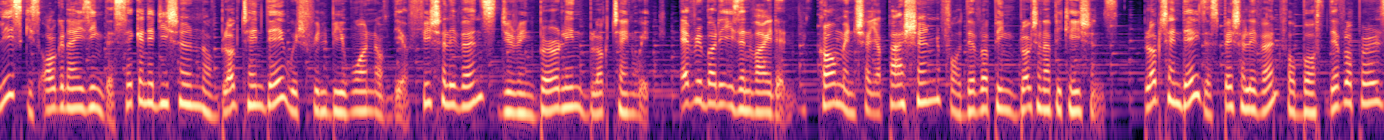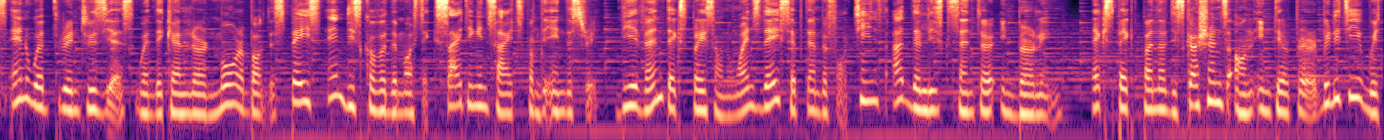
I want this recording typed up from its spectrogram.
Lisk is organizing the second edition of Blockchain Day, which will be one of the official events during Berlin Blockchain Week. Everybody is invited. Come and share your passion for developing blockchain applications. Blockchain Day is a special event for both developers and Web3 enthusiasts when they can learn more about the space and discover the most exciting insights from the industry. The event takes place on Wednesday, September 14th at the Lisk Center in Berlin. Expect panel discussions on interoperability with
